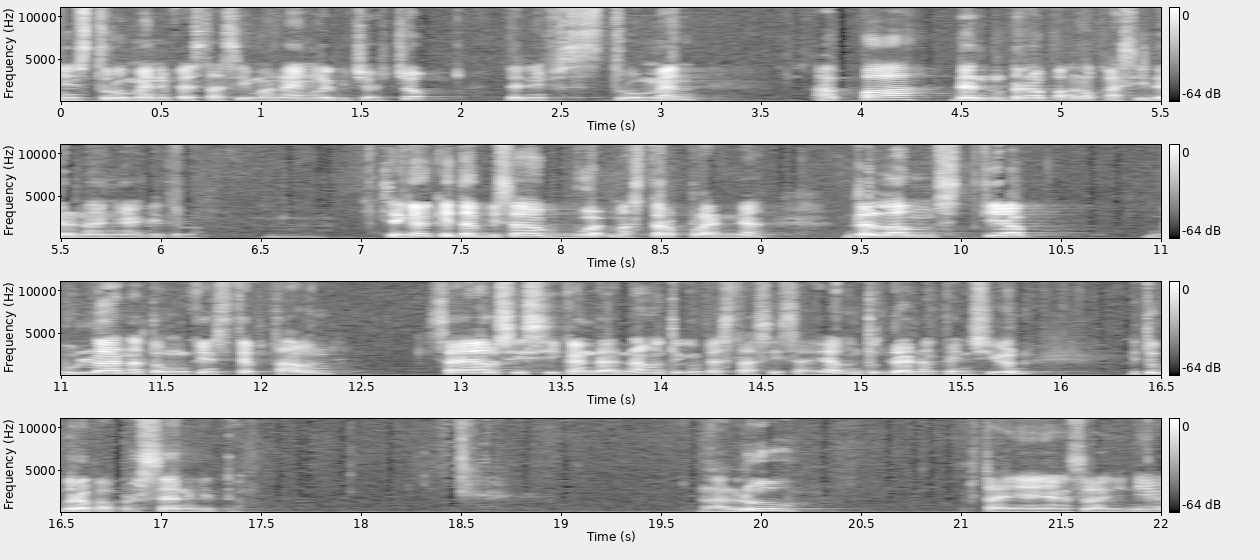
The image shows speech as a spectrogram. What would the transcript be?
instrumen investasi mana yang lebih cocok dan instrumen apa dan berapa alokasi dananya gitu loh. Hmm. Sehingga kita bisa buat master plan-nya dalam setiap bulan atau mungkin setiap tahun saya harus sisihkan dana untuk investasi saya untuk dana pensiun itu berapa persen gitu. Lalu pertanyaan yang selanjutnya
